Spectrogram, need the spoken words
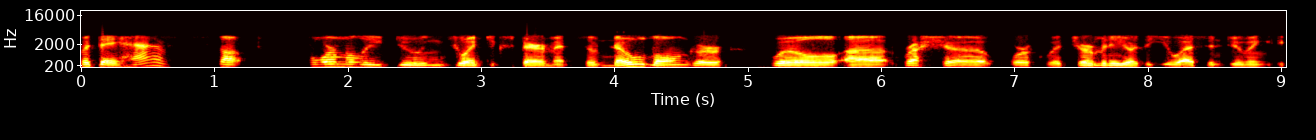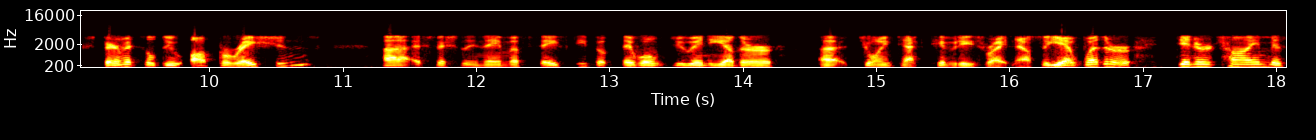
but they have formally doing joint experiments. So no longer will uh, Russia work with Germany or the U.S. in doing experiments. They'll do operations, uh, especially in the name of safety, but they won't do any other uh, joint activities right now. So yeah, whether dinner time is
